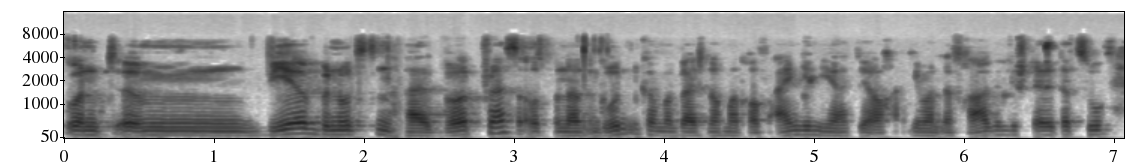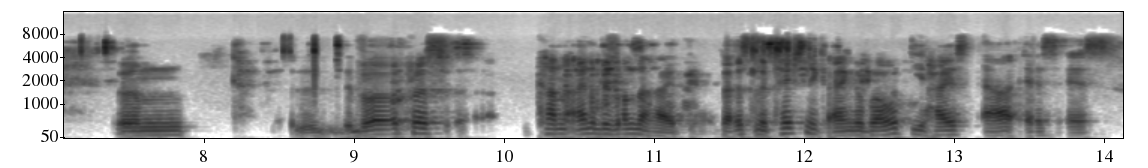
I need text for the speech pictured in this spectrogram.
Und ähm, wir benutzen halt WordPress aus benannten Gründen, können wir gleich nochmal drauf eingehen. Hier hat ja auch jemand eine Frage gestellt dazu. Ähm, WordPress kann eine Besonderheit. Da ist eine Technik eingebaut, die heißt RSS.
